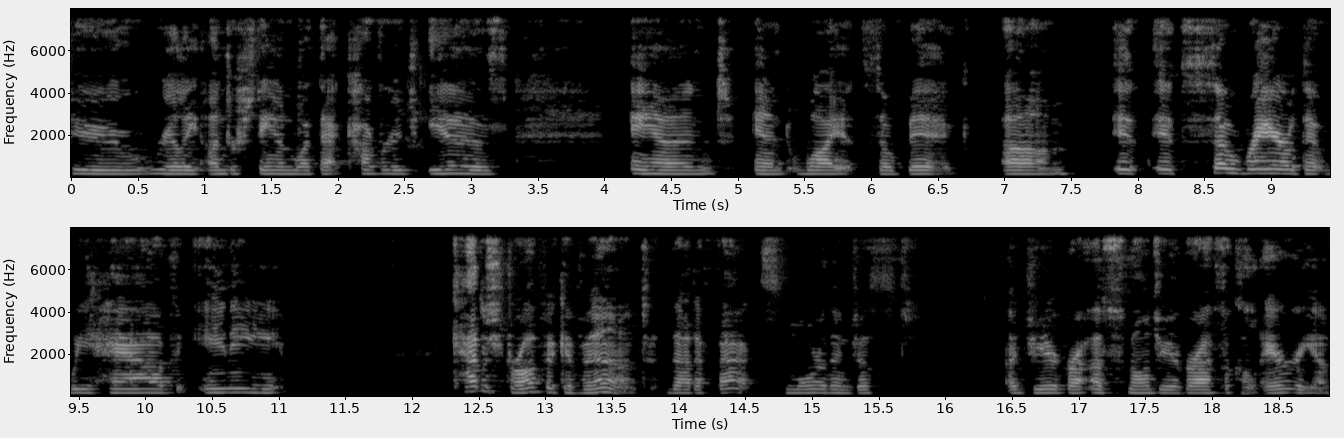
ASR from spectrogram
to really understand what that coverage is and and why it's so big. Um, it, it's so rare that we have any catastrophic event that affects more than just a geogra- a small geographical area.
